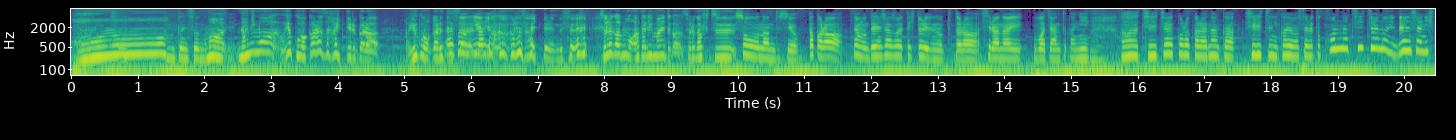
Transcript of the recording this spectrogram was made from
は本当にそんあまあな感じ、何もよく分からず入ってるからよく分かるってそういやよく分からず入ってるんです。それがもう当たり前とかそれが普通。そうなんですよ。だからでも電車そうやって一人で乗ってたら知らないおばちゃんとかに「ああちいちゃい頃からなんか私立に通わせるとこんなちいちゃいのに電車に一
